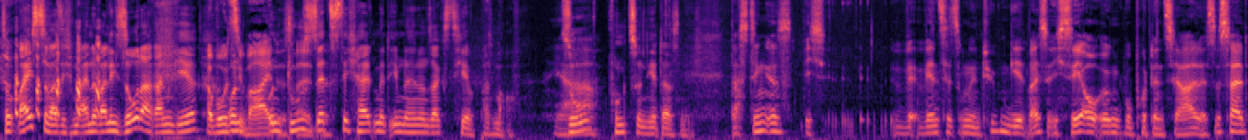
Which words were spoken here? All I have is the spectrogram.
So, weißt du, was ich meine? Weil ich so da rangehe. Obwohl es und, die Wahrheit Und ist du halt, ne? setzt dich halt mit ihm dahin und sagst, hier, pass mal auf. Ja. So funktioniert das nicht. Das Ding ist, ich, wenn es jetzt um den Typen geht, weißt du, ich sehe auch irgendwo Potenzial. Es ist halt,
